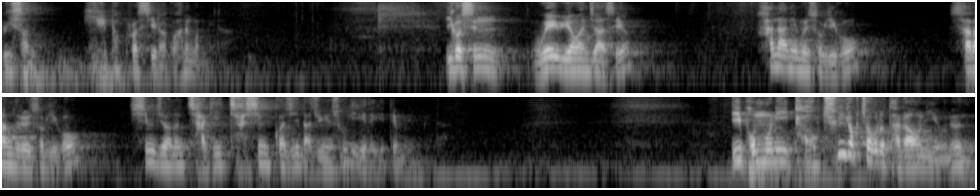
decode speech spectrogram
위선, 히퍼크러시라고 하는 겁니다. 이것은 왜 위험한지 아세요? 하나님을 속이고 사람들을 속이고 심지어는 자기 자신까지 나중에 속이게 되기 때문입니다. 이 본문이 더욱 충격적으로 다가온 이유는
